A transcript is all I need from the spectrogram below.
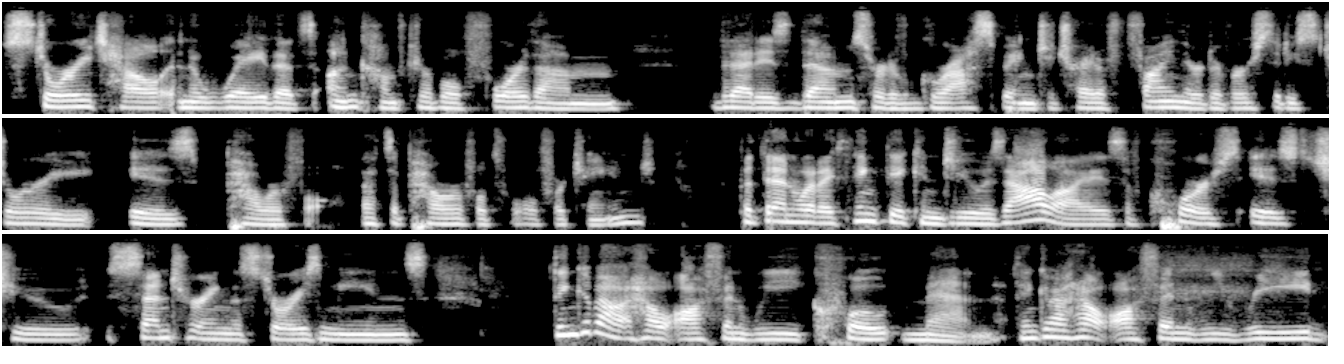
storytell in a way that's uncomfortable for them, that is them sort of grasping to try to find their diversity story, is powerful. That's a powerful tool for change. But then what I think they can do as allies, of course, is to centering the stories means think about how often we quote men. Think about how often we read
